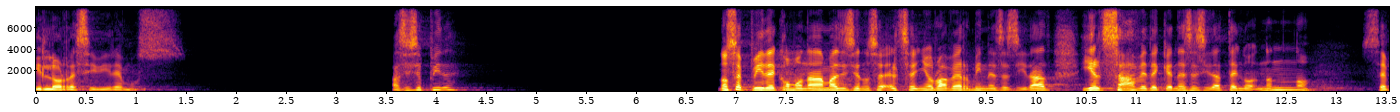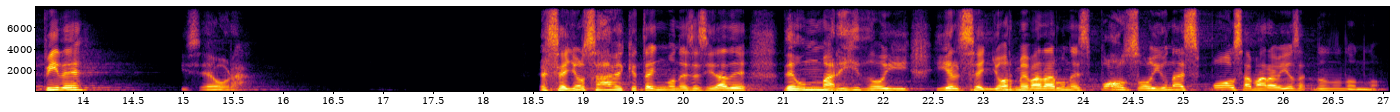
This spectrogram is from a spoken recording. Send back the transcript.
y lo recibiremos. Así se pide. No se pide como nada más diciéndose, el Señor va a ver mi necesidad y Él sabe de qué necesidad tengo. No, no, no. Se pide y se ora. El Señor sabe que tengo necesidad de, un marido y, y, el Señor me va a dar un esposo y una esposa maravillosa. No, no, no, no.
